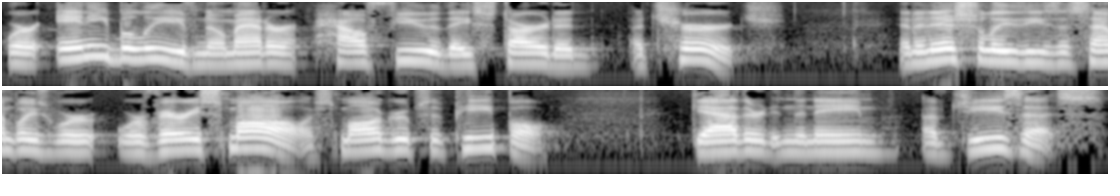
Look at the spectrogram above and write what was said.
where any believed, no matter how few, they started a church. And initially, these assemblies were, were very small, or small groups of people gathered in the name of Jesus,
